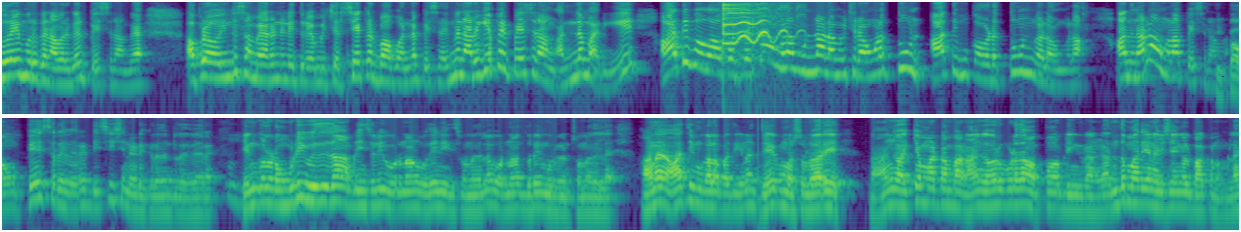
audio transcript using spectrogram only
துரைமுருகன் அவர்கள் பேசுறாங்க. அப்புறம் இந்து சமய அறநிலைத்துறை அமைச்சர் சேகர் பாபு அண்ணா பேசுறாரு. இந்த நிறைய பேர் பேசுறாங்க. அந்த மாதிரி அதிமுகவை பொறுத்த வரைக்கும் அவங்களாம் முன்னாள் அமைச்சர் அவங்களாம் தூண் அதிமுகவோட தூண்கள் அவங்களாம் அதனால அவங்களாம் பேசுறாங்க. இப்ப அவங்க பேசுறது வேற டிசிஷன் எடுக்கிறதுன்றது வேற. எங்களோட முடிவு இதுதான் அப்படின்னு சொல்லி ஒரு நாள் உதயநிதி சொன்னதில்ல ஒரு நாள் துரைமுருகன் சொன்னதில்ல. ஆனா அதிமுகல பாத்தீங்கன்னா ஜெயக்குமார் சொல்லுவாரு நாங்க வைக்க மாட்டோம்பா நாங்க அவர் கூட தான் வைப்போம் அப்படிங்கிறாங்க. அந்த மாதிரியான விஷயங்கள் பார்க்கணும்ல?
